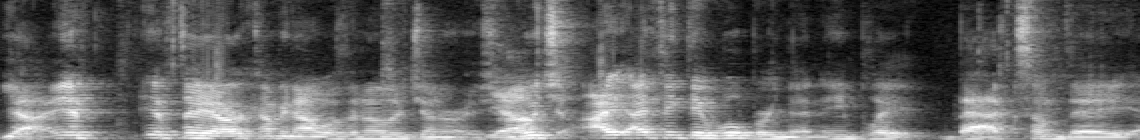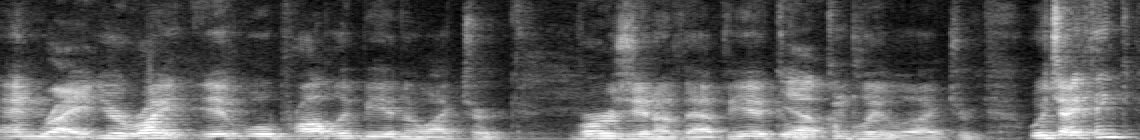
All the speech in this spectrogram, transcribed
Yeah, if if they are coming out with another generation, Yeah. which I, I think they will bring that nameplate back someday. And Right. you're right, it will probably be an electric version of that vehicle, Yep. completely electric. Which I think,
